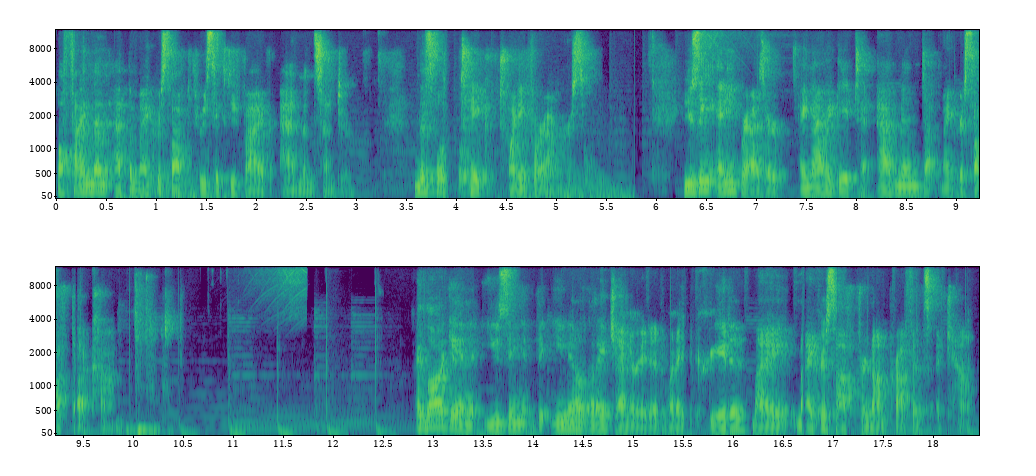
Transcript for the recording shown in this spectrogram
I'll find them at the Microsoft 365 Admin Center. And this will take 24 hours. Using any browser, I navigate to admin.microsoft.com. I log in using the email that I generated when I created my Microsoft for Nonprofits account.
